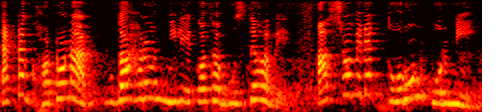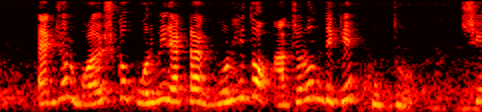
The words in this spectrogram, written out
একটা ঘটনার উদাহরণ নিলে কথা বুঝতে হবে। আশ্রমের এক তরুণ কর্মী, একজন বয়স্ক কর্মীর একটা গর্হিত আচরণ দেখে ক্ষুব্ধ। সে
